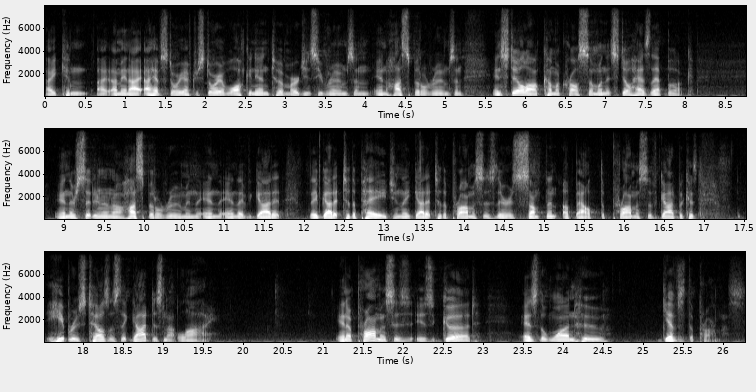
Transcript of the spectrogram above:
I can I, I mean I, I, have story after story of walking into emergency rooms and in hospital rooms and and still I'll come across someone that still has that book. And they're sitting in a hospital room and, and, and they've got it they've got it to the page and they've got it to the promises. There is something about the promise of God because Hebrews tells us that God does not lie. And a promise is, is good as the one who gives the promise.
